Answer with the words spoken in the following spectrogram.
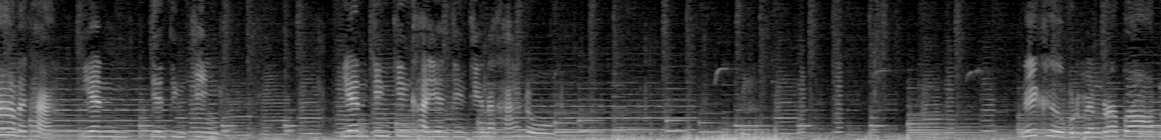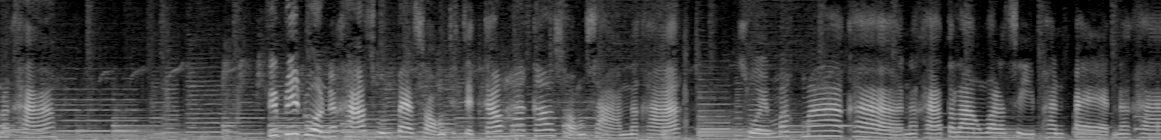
มากๆเลยค่ะ เย็นเย็นจริง ๆ เย็นจริง ๆ ค่ะ เย็นจริง ๆ นะคะ ดู นี่คือบริเวณรอบๆนะคะรีบรีบด่วนนะคะ 0827795923 นะคะ สวยมากๆค่ะนะคะ ตารางวันละ4,800นะคะ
